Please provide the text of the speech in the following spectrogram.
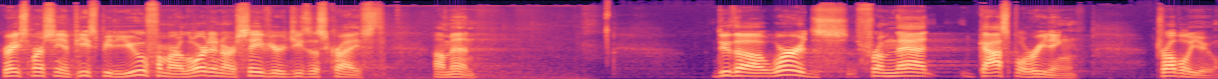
Grace, mercy, and peace be to you from our Lord and our Savior, Jesus Christ. Amen. Do the words from that gospel reading trouble you?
